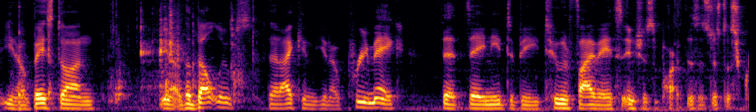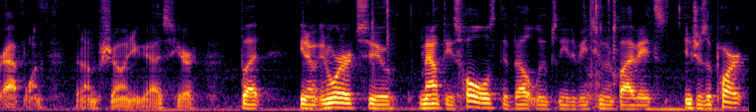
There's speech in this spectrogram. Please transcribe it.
you know, based on, you know, the belt loops that I can, you know, pre-make, that they need to be two and five eighths inches apart. This is just a scrap one that I'm showing you guys here. But you know, in order to mount these holes, the belt loops need to be two and five eighths inches apart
